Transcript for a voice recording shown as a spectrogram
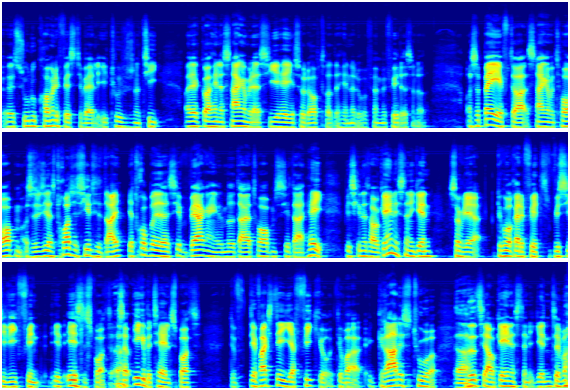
øh, Zulu Comedy Festival i 2010, og jeg går hen og snakker med dig og siger, hey, jeg så dig optræde derhen, og det var fandme fedt og sådan noget. Og så bagefter snakker jeg med Torben, og så jeg tror også, jeg siger det til dig. Jeg tror, jeg siger hver gang, jeg møder dig og Torben, så siger dig, hey, vi skal ned til Afghanistan igen, så vil jeg, det kunne være rigtig fedt, hvis I lige finder et æselspot, ja. altså ikke betalt spot det, det er faktisk det, jeg fik jo. Det var en gratis tur ja. ned til Afghanistan igen til mig.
